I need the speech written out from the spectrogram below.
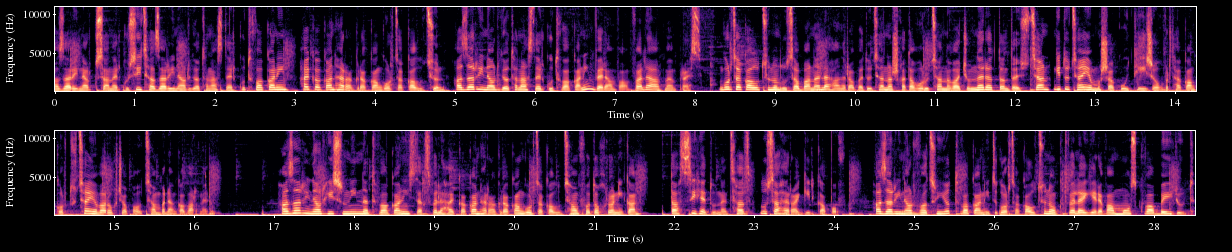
1922-ից 1972 թվականին հայկական հերագրական գործակալություն, 1972 թվականին վերանվանվել է Armen Press։ Գործակալությունը լուսաբանել է հանրապետության աշխատավորության նվաճումները տնտեսության, գիտության եւ մշակույթի, ժողովրդական կրթության եւ առողջապահության բնագավառներում։ 1959 թվականին ստեղծվել է հայկական հերագրական գործակալության ֆոտոխրոնիկան, 10-ի հետ ունեցած լուսահեռագիր կապով։ 1967 թվականից գործակալությունը օգտվել է Երևան-Մոսկվա-Բեյրութ,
